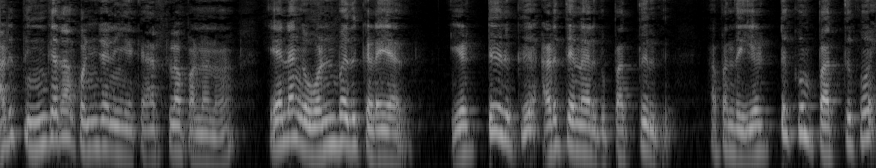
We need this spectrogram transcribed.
அடுத்து இங்கே தான் கொஞ்சம் நீங்கள் கேர்ஃபுல்லாக பண்ணணும். ஏன்னா இங்கே ஒன்பது கிடையாது. எட்டு இருக்குது அடுத்து என்ன இருக்குது பத்து இருக்குது அப்போ இந்த எட்டுக்கும் பத்துக்கும்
